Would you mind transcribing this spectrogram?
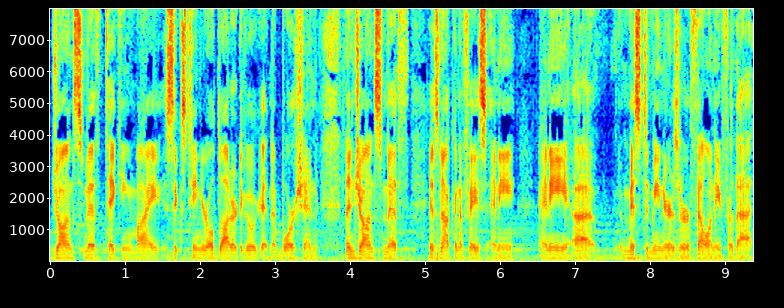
John Smith taking my 16 year old daughter to go get an abortion," then John Smith is not going to face any any uh, misdemeanors or felony for that.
